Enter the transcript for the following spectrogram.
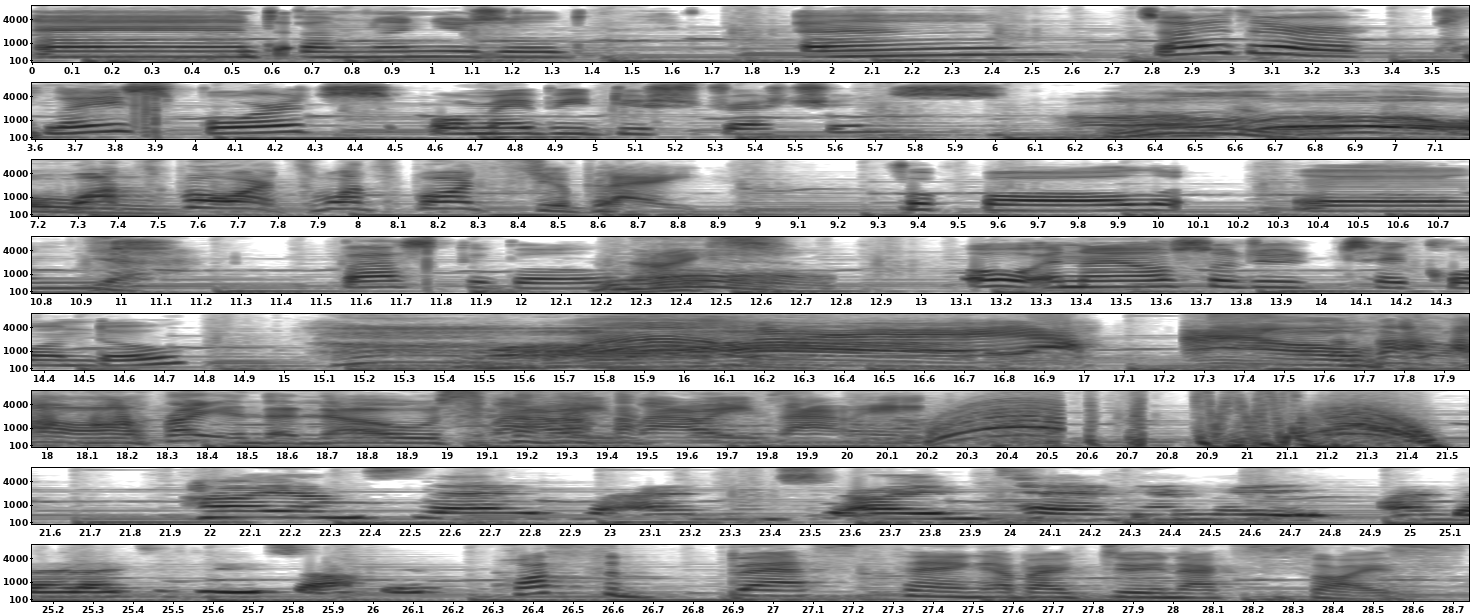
and I'm nine years old. Um, it's either play sports or maybe do stretches. Oh. What sports? What sports do you play? Football and Yeah. basketball. Nice. Oh, and I also do taekwondo. Wow. Ow. Oh, right in the nose. Sorry, sorry, sorry. Hi, I'm Seb, and I'm 10, and I, and I like to do soccer. What's the best thing about doing exercise?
